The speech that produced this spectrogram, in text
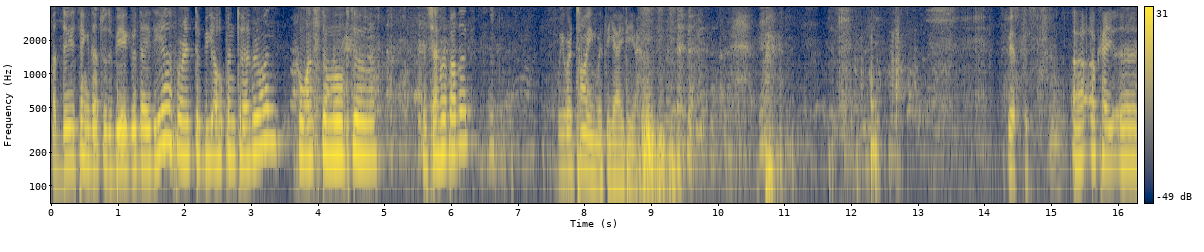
But do you think that would be a good idea for it to be open to everyone who wants to move to the Czech Republic? We were toying with the idea. Yes, please. Uh, okay, uh,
